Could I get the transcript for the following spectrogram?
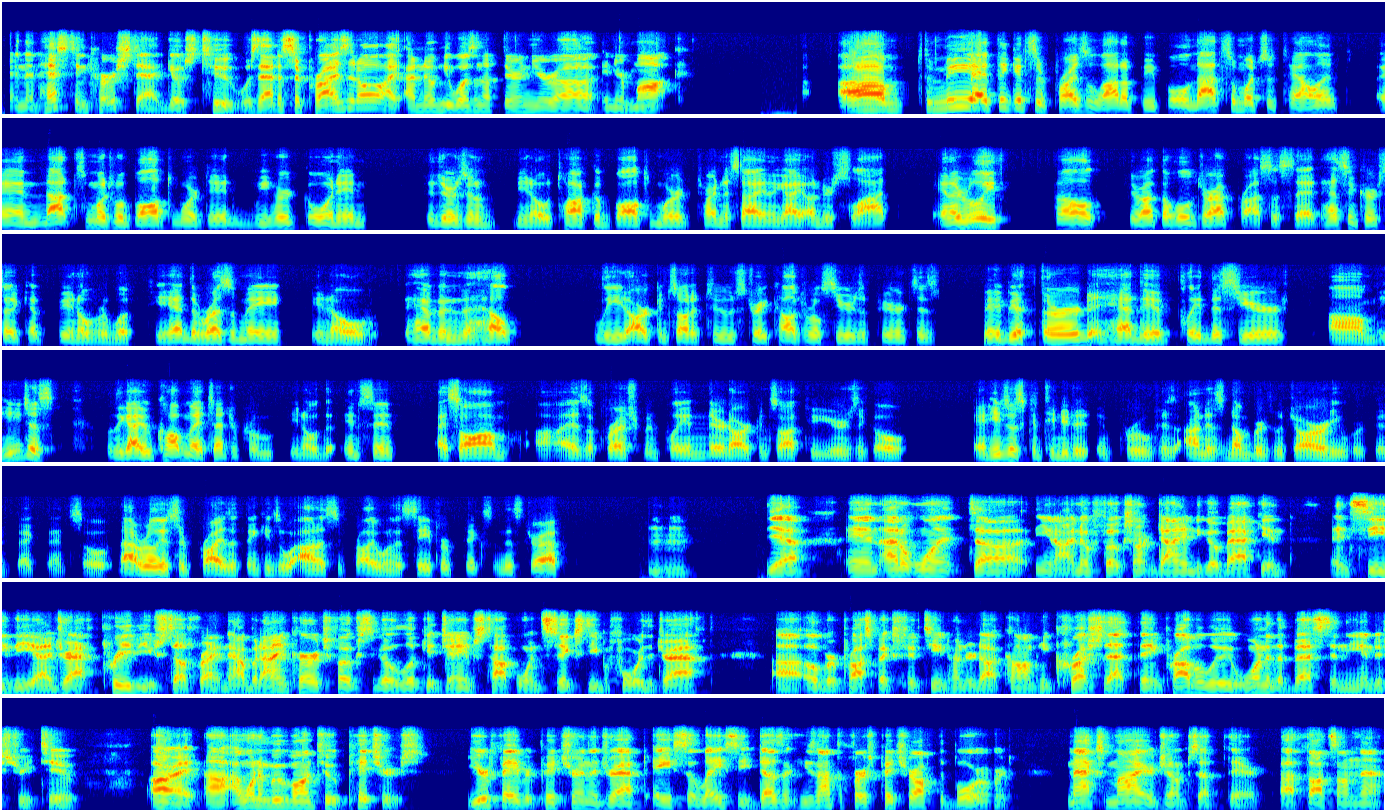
And then Heston Kjerstad goes two. Was that a surprise at all? I, I know he wasn't up there in your uh, in your mock. Um, to me, I think it surprised a lot of people. Not so much the talent, and not so much what Baltimore did. We heard going in that there was going to, you know, talk of Baltimore trying to sign the guy under slot, and I really felt throughout the whole draft process that Heston Kjerstad kept being overlooked. He had the resume, you know, having to help lead Arkansas to two straight College World Series appearances, maybe a third had they played this year. Um, he just was the guy who caught my attention from you know the instant I saw him uh, as a freshman playing there at Arkansas two years ago, and he just continued to improve his on his numbers, which already were good back then. So not really a surprise. I think he's honestly probably one of the safer picks in this draft. Mm-hmm. Yeah, and I don't want uh, you know I know folks aren't dying to go back and and see the uh, draft preview stuff right now. But I encourage folks to go look at James' top 160 before the draft uh, over at prospects1500.com. He crushed that thing, probably one of the best in the industry, too. All right, uh, I want to move on to pitchers. Your favorite pitcher in the draft, Asa Lacy, doesn't. He's not the first pitcher off the board. Max Meyer jumps up there. Uh, thoughts on that?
